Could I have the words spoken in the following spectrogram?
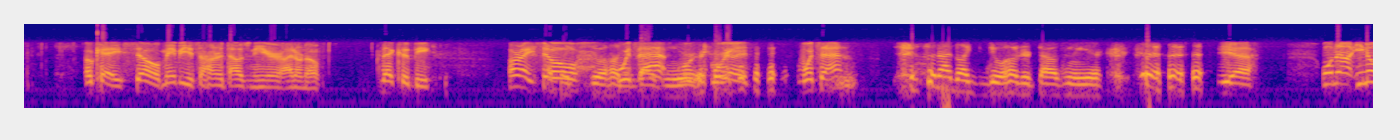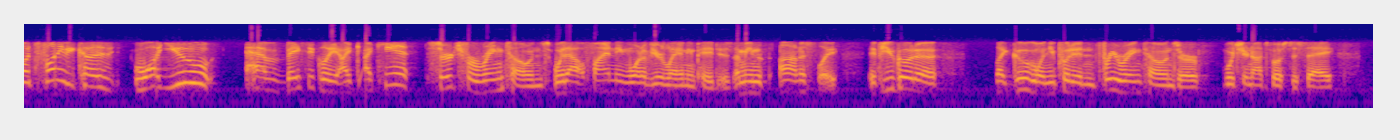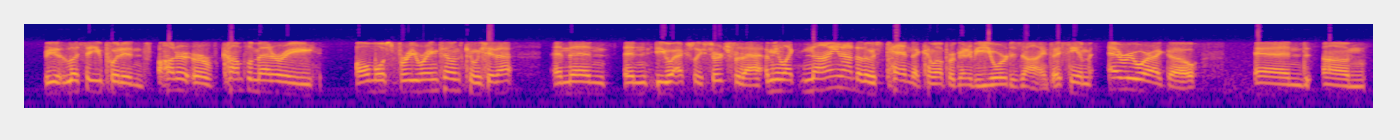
Okay, so maybe it's a hundred thousand a year. I don't know. That could be. All right, so with that, we're, we're gonna. What's that? Said I'd like to do a hundred thousand a year. yeah. Well, now you know it's funny because while you have basically, I I can't search for ringtones without finding one of your landing pages. I mean, honestly, if you go to like Google and you put in free ringtones or which you're not supposed to say, let's say you put in 100 or complimentary almost free ringtones. Can we say that? and then and you actually search for that. I mean, like nine out of those ten that come up are going to be your designs. I see them everywhere I go, and um,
